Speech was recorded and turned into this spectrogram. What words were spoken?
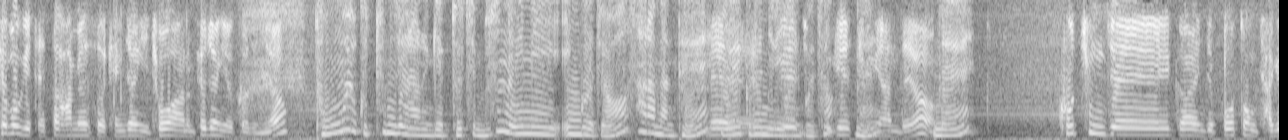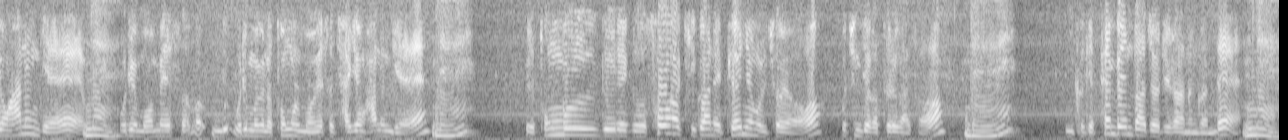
회복이 됐다 하면서 굉장히 좋아하는 표정이었거든요. 동물 구충제라는 게 도대체 무슨 의미인 거죠? 사람한테? 네, 왜 그런 일이 그게- 있는 거죠? 그게 네. 중요한데요. 네. 구충제가 이제 보통 작용하는 게 네. 우리 몸에서 우리 몸이나 동물 몸에서 작용하는 게 네. 그 동물들의 그 소화 기관의 변형을 줘요. 구충제가 들어가서 네. 그게 펜벤다졸이라는 건데 네.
